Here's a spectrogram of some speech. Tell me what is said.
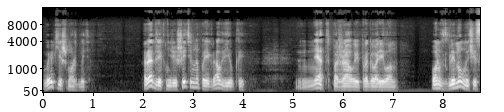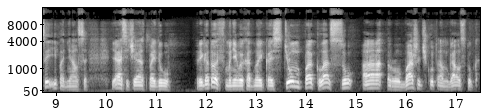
Выпьешь, может быть?» Редрик нерешительно поиграл вилкой. «Нет, пожалуй», — проговорил он. Он взглянул на часы и поднялся. «Я сейчас пойду. Приготовь мне выходной костюм по классу А, рубашечку там, галстук».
